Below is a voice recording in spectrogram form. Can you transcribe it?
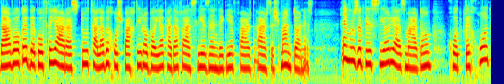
در واقع به گفته ارسطو طلب خوشبختی را باید هدف اصلی زندگی فرد ارزشمند دانست امروز بسیاری از مردم خود به خود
